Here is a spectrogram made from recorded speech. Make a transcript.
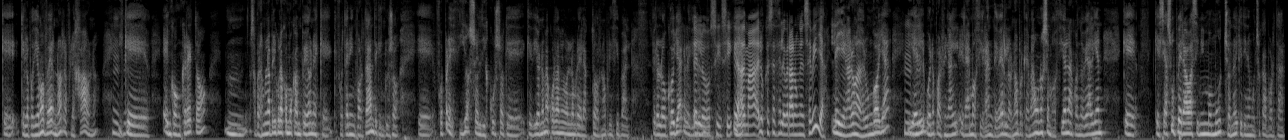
que, lo podíamos ver, ¿no? Reflejado, ¿no? Y que en concreto Mm, o sea, por ejemplo, una película como Campeones, que, fue tan importante, que incluso eh, fue precioso el discurso que, dio, no me acuerdo mismo el nombre del actor no principal, pero los Goya que le dieron. sí, sí, que además los que se celebraron en Sevilla. Le llegaron a dar un Goya y él, bueno, pues al final era emocionante verlo, ¿no? Porque además uno se emociona cuando ve a alguien que, que se ha superado a sí mismo mucho, ¿no? Y que tiene mucho que aportar.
